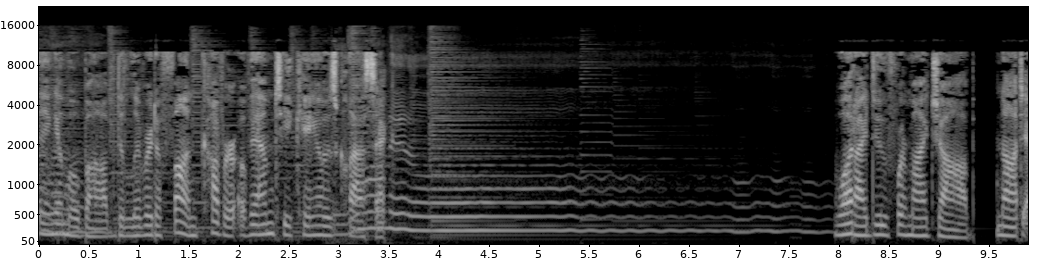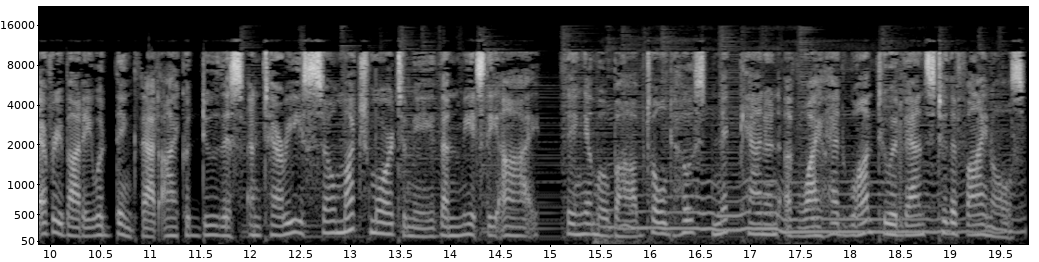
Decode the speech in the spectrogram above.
Thingamabob delivered a fun cover of MTKO's classic. What I do for my job, not everybody would think that I could do this and Terry's so much more to me than meets the eye, Thingamabob told host Nick Cannon of why he'd want to advance to the finals.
